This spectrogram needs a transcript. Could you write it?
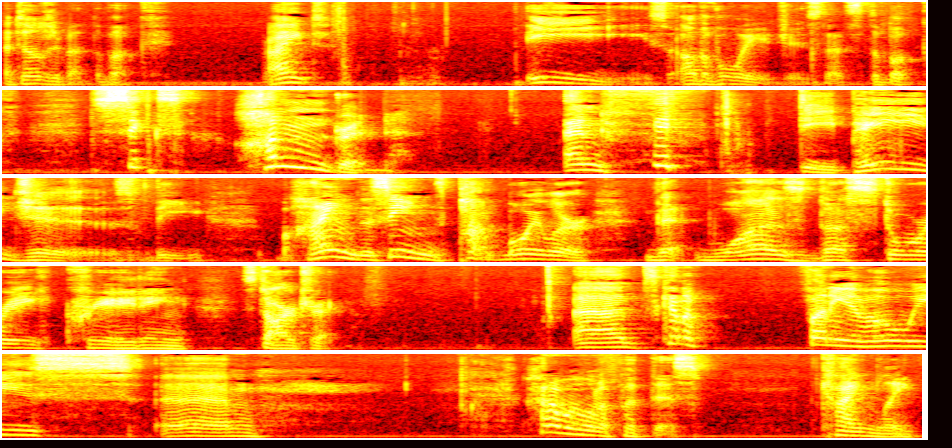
I told you about the book, right? These are the voyages. That's the book. 650 pages. The behind the scenes pot boiler that was the story creating Star Trek. Uh, it's kind of funny. I've always. Um, how do I want to put this? Kindly.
